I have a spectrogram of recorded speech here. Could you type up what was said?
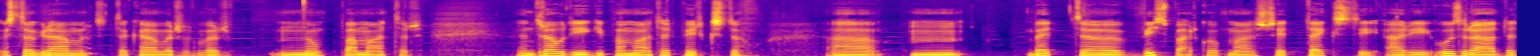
uz to grāmatu, tā kā var, var nu, pamāt ar, draudīgi pamāt ar pirkstu. Uh, mm, bet uh, vispār kopumā šie teksti arī uzrāda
